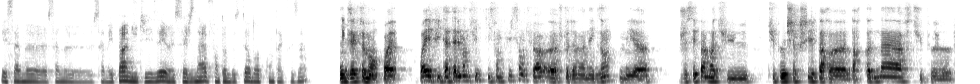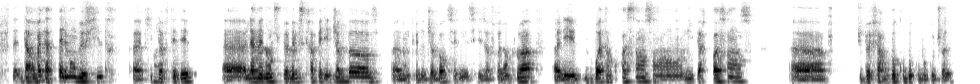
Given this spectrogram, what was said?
et ça me ça me ça m'épargne d'utiliser euh, SalesNav, Phantom Buster, Drop Contact, c'est ça? Exactement, ouais. Ouais, et puis tu as tellement de fils qui sont puissants, tu vois. Euh, je te donne un exemple, mais euh, je sais pas, moi, tu, tu peux chercher par, euh, par code NAV, tu peux. En fait, tu as tellement de filtres qui peuvent t'aider. Là maintenant, tu peux même scraper les job boards. donc les job boards, c'est des, offres d'emploi, les boîtes en croissance, en hyper croissance. tu peux faire beaucoup, beaucoup, beaucoup de choses.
